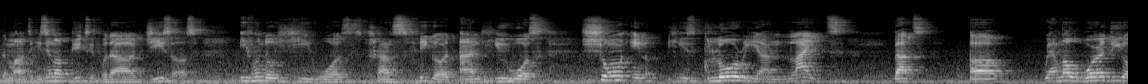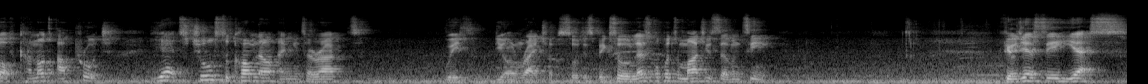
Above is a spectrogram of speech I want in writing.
the mountain. Is it not beautiful that Jesus, even though he was transfigured and he was shown in his glory and light that uh, we are not worthy of, cannot approach, yet chose to come down and interact with the unrighteous, so to speak. So let's open to Matthew 17. If you just say yes,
